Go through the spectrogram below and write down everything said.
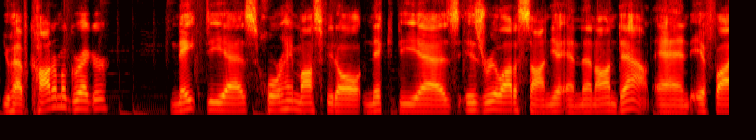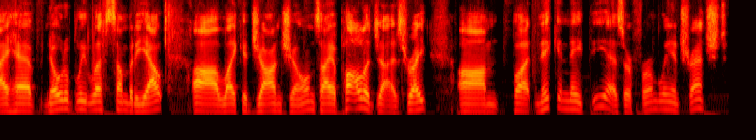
You have Conor McGregor, Nate Diaz, Jorge Masvidal, Nick Diaz, Israel Adesanya, and then on down. And if I have notably left somebody out, uh, like a Jon Jones, I apologize, right? Um, but Nick and Nate Diaz are firmly entrenched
